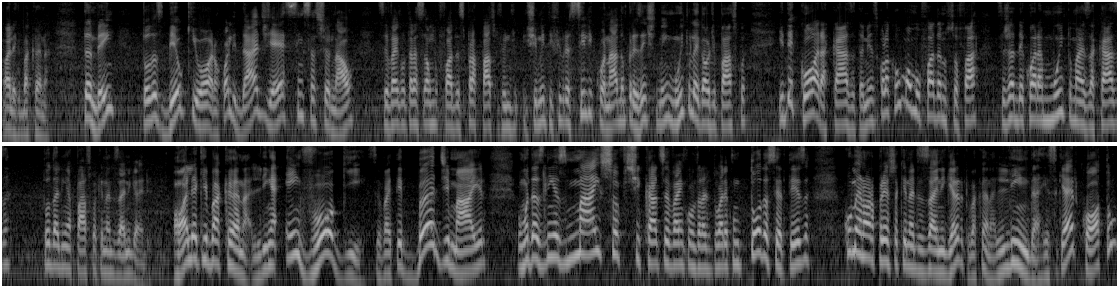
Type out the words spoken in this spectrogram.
Olha que bacana. Também todas Belchior, a qualidade é sensacional. Você vai encontrar essas almofadas para Páscoa, enchimento de fibra siliconada, um presente também muito legal de Páscoa. E decora a casa também. Você coloca uma almofada no sofá, você já decora muito mais a casa. Toda a linha Páscoa aqui na Design Guide. Olha que bacana, linha em Vogue. Você vai ter Bud Meyer, uma das linhas mais sofisticadas você vai encontrar de toalha com toda certeza, com menor preço aqui na Design Guide. que bacana, linda. Esse aqui é Air Cotton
